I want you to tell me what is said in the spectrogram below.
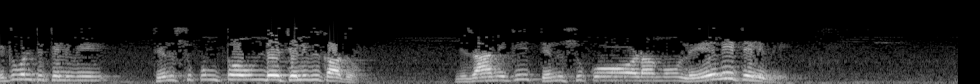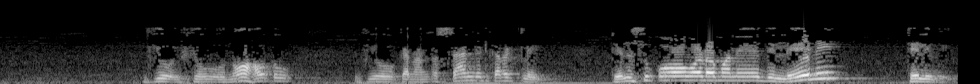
ఎటువంటి తెలివి? తెలుసుకుంటూ ఉండే తెలివి కాదు. నిజానికి తెలుసుకోవడము లేని తెలివి. You if you know how to if you can understand it correctly తెలుసుకోవడం అనేది లేని తెలివి.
